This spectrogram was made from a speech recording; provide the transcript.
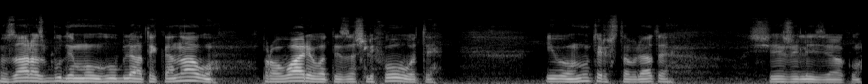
Зараз будемо углубляти канаву, проварювати, зашліфовувати і вовнутрь вставляти ще железяку.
